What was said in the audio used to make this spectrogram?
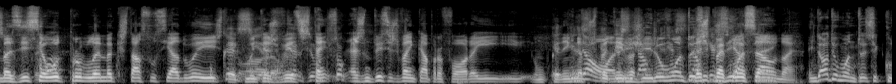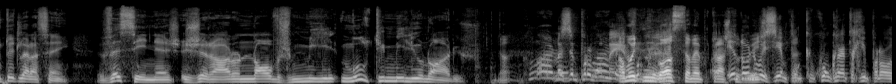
Mas isso é outro problema que está associado a isto. É que muitas vezes tem, as notícias vêm cá para fora e, um bocadinho na perspectiva da especulação, não é? Ainda ontem uma notícia que o título era assim: vacinas geraram novos mil, multimilionários. Claro, mas o problema é Há muito negócio também por trás de tudo Eu dou-lhe um exemplo que, concreto aqui para o,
